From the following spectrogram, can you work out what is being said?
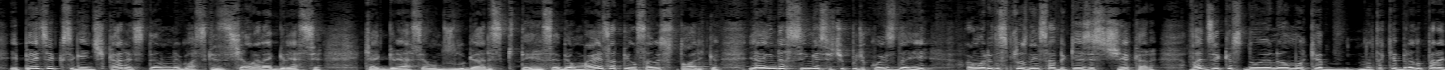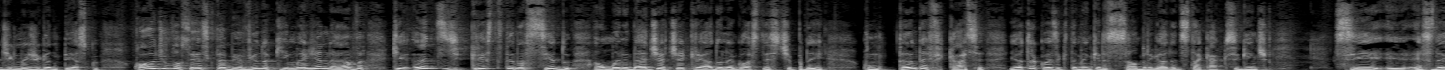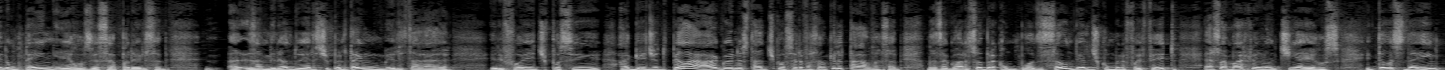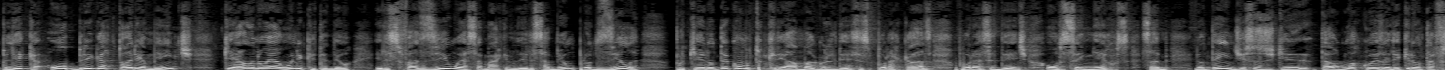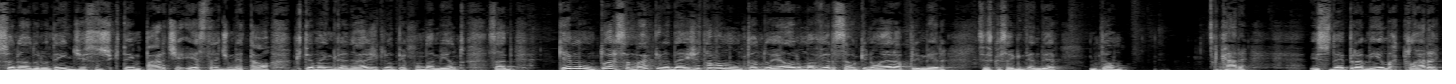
E pense que é o seguinte, cara, isso é um negócio que existia lá na Grécia, que a Grécia é um dos lugares que tem, recebeu mais atenção histórica. E ainda assim, esse tipo de coisa daí a maioria das pessoas nem sabe que existia, cara. Vai dizer que isso não é, uma que... não tá quebrando um paradigma gigantesco. Qual de vocês que tá me ouvindo aqui imaginava que antes de Cristo ter nascido, a humanidade já tinha criado um negócio desse tipo daí com tanta eficácia? E outra coisa que também que eles são obrigados a destacar é, é o seguinte, se eh, esse daí não tem erros esse aparelho, sabe? Examinando eles, tipo, ele tá em, ele tá ele foi tipo assim agredido pela água e no estado de conservação que ele tava, sabe? Mas agora sobre a composição dele, de como ele foi feito, essa máquina não tinha erros. Então isso daí implica obrigatoriamente que ela não é a única, entendeu? Eles faziam essa máquina, eles sabiam produzi-la, porque não tem como tu criar um bagulho desses por acaso, por acidente ou sem erros, sabe? Não tem indícios de que tá alguma coisa ali que não tá tá funcionando, não tem indícios de que tem parte extra de metal, que tem uma engrenagem que não tem fundamento, sabe? Quem montou essa máquina daí já estava montando ela numa versão que não era a primeira. Vocês conseguem entender? Então, cara, isso daí para mim é uma clara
